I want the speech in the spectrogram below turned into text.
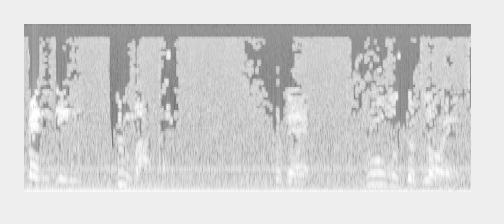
spending too much for the rules of lawyers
